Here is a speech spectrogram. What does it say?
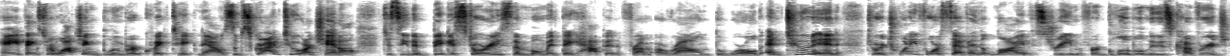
Hey, thanks for watching Bloomberg Quicktake Now. Subscribe to our channel to see the biggest stories the moment they happen from around the world. And tune in to our 24 7 live stream for global news coverage,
